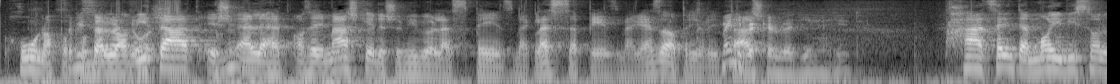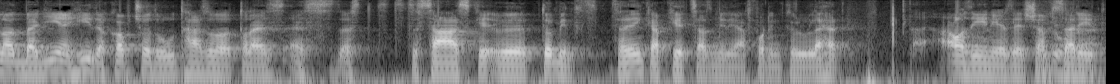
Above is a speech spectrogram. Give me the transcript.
hónapokon belül a viszonylag gyorsan. vitát, és el lehet, az egy más kérdés, hogy miből lesz pénz, meg lesz-e pénz, meg ez a Mennyibe prioritás. kerül egy ilyen híd? Hát szerintem mai viszonylatban egy ilyen híd a kapcsolódó útházattal ez, ez, ez 100, ö, több mint, inkább 200 milliárd forint körül lehet. Az én érzésem jó, szerint.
